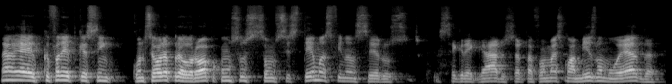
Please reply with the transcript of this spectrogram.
É, é porque eu falei, porque assim, quando você olha para a Europa, como são sistemas financeiros segregados, de certa forma, mas com a mesma moeda,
